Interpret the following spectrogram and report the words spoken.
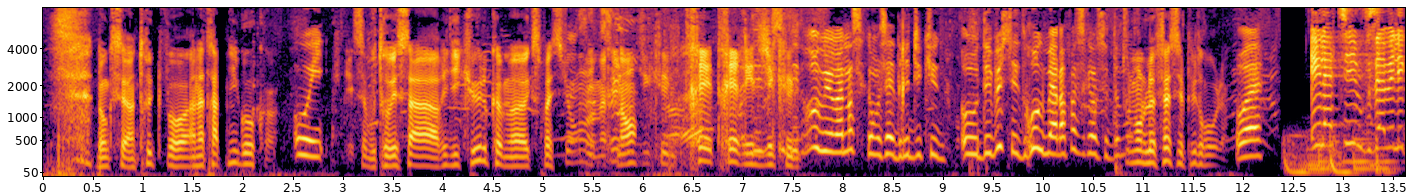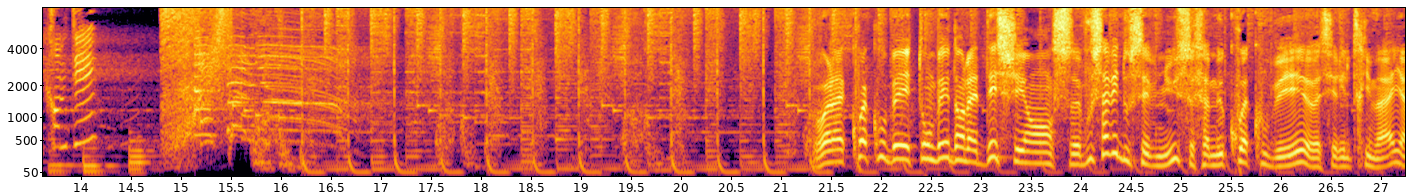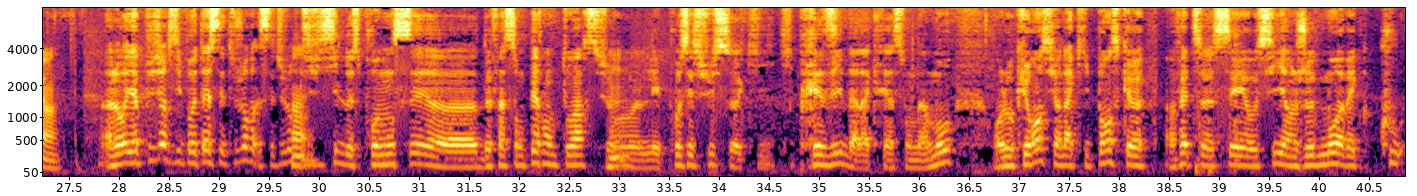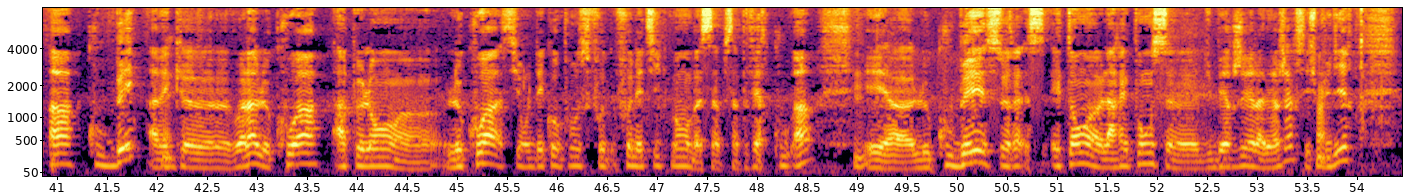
Donc, c'est un truc pour un attrape-nigo, quoi. Oui. Et ça, vous trouvez ça ridicule comme euh, expression euh, maintenant? Très très C'était drôle, mais maintenant ça commence à être ridicule. Au début c'est drôle, mais à la fin c'est comme c'est Tout le monde le fait, c'est plus drôle. Ouais. Et la team, vous avez l'écran de Voilà, Kwakubé tombé dans la déchéance. Vous savez d'où c'est venu ce fameux Kwakubé, euh, Cyril Trimaille? Alors il y a plusieurs hypothèses. C'est toujours c'est toujours Ouais. difficile de se prononcer euh, de façon péremptoire sur Mm. euh, les processus euh, qui, qui président à la création d'un mot. En l'occurrence, il y en a qui pensent que en fait c'est aussi un jeu de mots avec coup A, coup B, avec euh, voilà le quoi appelant euh, le quoi si on le décompose pho- phonétiquement, bah, ça, ça peut faire coup A Mm. et euh, le coup B serait, étant euh, la réponse euh, du berger à la bergère, si je puis dire.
